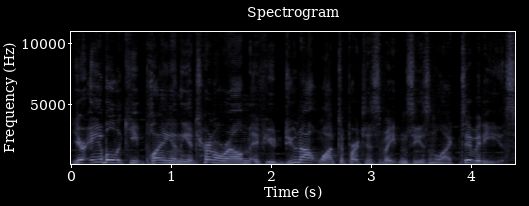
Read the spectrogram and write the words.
You're able to keep playing in the Eternal Realm if you do not want to participate in seasonal activities.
